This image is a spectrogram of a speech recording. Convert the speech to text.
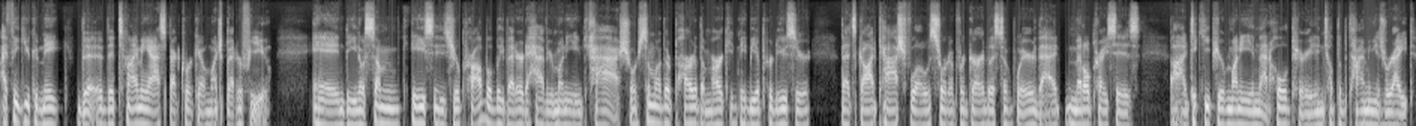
I think you can make the the timing aspect work out much better for you. And you know, some cases you're probably better to have your money in cash or some other part of the market, maybe a producer that's got cash flow, sort of regardless of where that metal price is, uh, to keep your money in that hold period until the timing is right.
